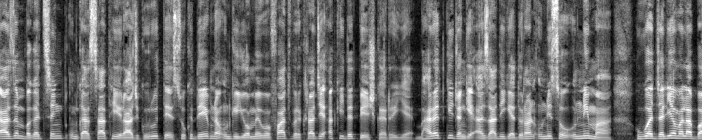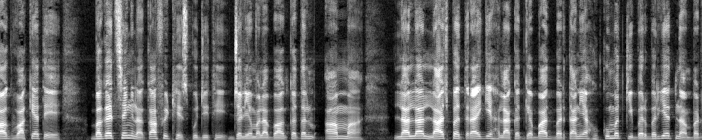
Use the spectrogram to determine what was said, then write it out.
आज़म भगत सिंह, उनका साथी राजगुरु ते सुखदेव ने उनकी योम वफात पर खराज अकीदत पेश कर रही है। भारत की जंग आज़ादी के दौरान उन्नीस सौ उन्नीस में हुआ जलियांवाला बाग वाक़ भगत सिंह ने काफ़ी ठेस पूजी थी। जलियांवाला बाग कतल आम में लाला लाजपत राय की हलाकत के बाद बरतानिया हुकूमत की बरबरीत न बर,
